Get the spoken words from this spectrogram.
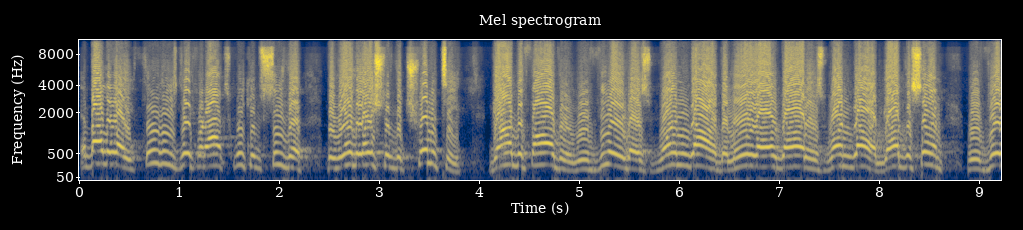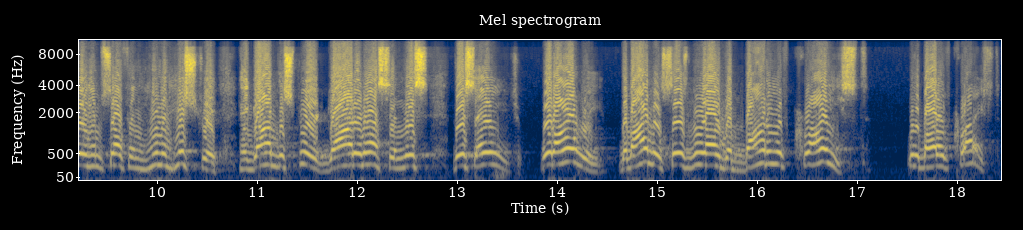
And by the way, through these different acts, we can see the, the revelation of the Trinity. God the Father revealed as one God. The Lord our God is one God. God the Son revealing himself in human history. And God the Spirit, God in us in this, this age. What are we? The Bible says we are the body of Christ. We're the body of Christ.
